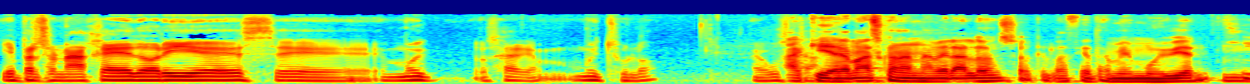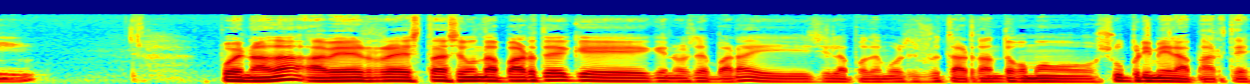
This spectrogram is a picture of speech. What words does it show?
Y el personaje de Dory es eh, muy, o sea, muy chulo. Me gusta. Aquí además con Anabel Alonso, que lo hacía también muy bien. Sí. Pues nada, a ver esta segunda parte que, que nos depara y si la podemos disfrutar tanto como su primera parte.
